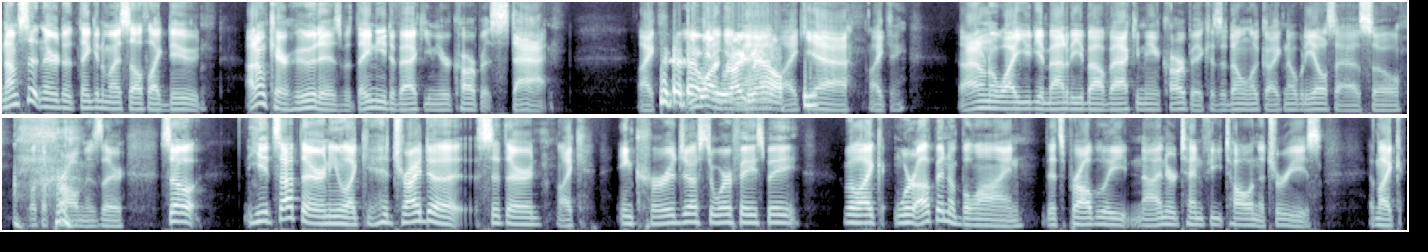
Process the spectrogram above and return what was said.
And I'm sitting there to, thinking to myself like, "Dude, I don't care who it is, but they need to vacuum your carpet stat." Like, like right mad. now. Like, yeah, like I don't know why you'd get mad at me about vacuuming a carpet because it don't look like nobody else has. So what the problem is there? So he had sat there and he like had tried to sit there and like encourage us to wear face paint, but like we're up in a blind that's probably nine or 10 feet tall in the trees. And like,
